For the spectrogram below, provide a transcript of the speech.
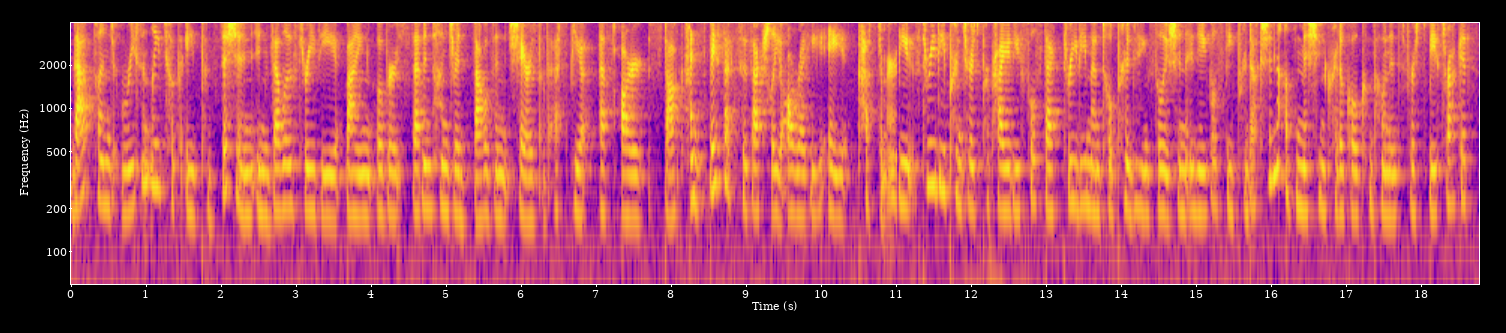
That fund recently took a position in Velo 3D, buying over 700,000 shares of SPFR stock, and SpaceX is actually already a customer. The 3D printer's proprietary full stack 3D metal printing solution enables the production of mission critical components for space rockets,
